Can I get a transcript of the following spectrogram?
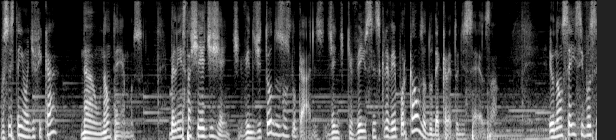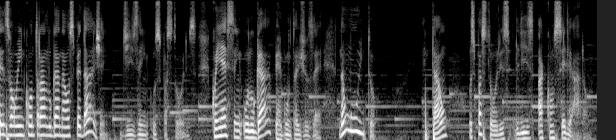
Vocês têm onde ficar? Não, não temos. Belém está cheia de gente, vindo de todos os lugares, gente que veio se inscrever por causa do decreto de César. Eu não sei se vocês vão encontrar lugar na hospedagem, dizem os pastores. Conhecem o lugar? pergunta José. Não muito. Então, os pastores lhes aconselharam:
